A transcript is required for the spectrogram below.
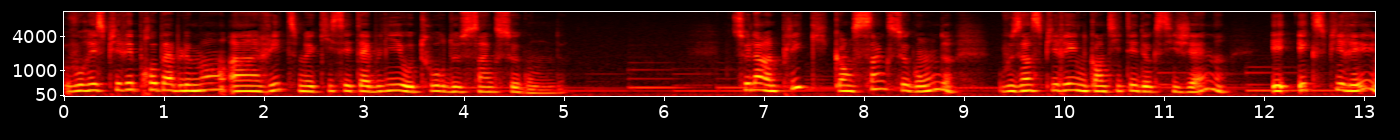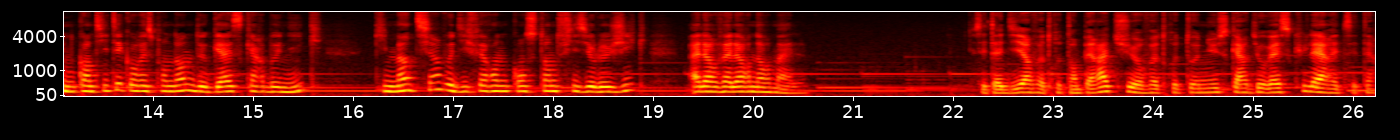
vous respirez probablement à un rythme qui s'établit autour de 5 secondes. Cela implique qu'en 5 secondes, vous inspirez une quantité d'oxygène et expirez une quantité correspondante de gaz carbonique qui maintient vos différentes constantes physiologiques à leur valeur normale, c'est-à-dire votre température, votre tonus cardiovasculaire, etc.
